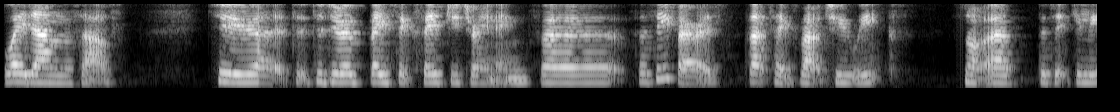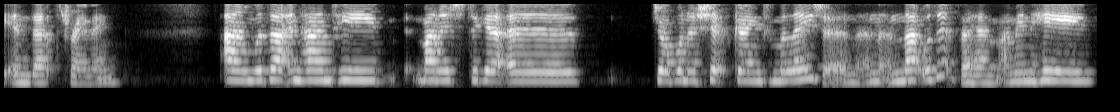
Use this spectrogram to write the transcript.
way down in the south. To, uh, to, to do a basic safety training for for seafarers. That takes about two weeks. It's not a particularly in depth training. And with that in hand, he managed to get a job on a ship going to Malaysia, and, and, and that was it for him. I mean, he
